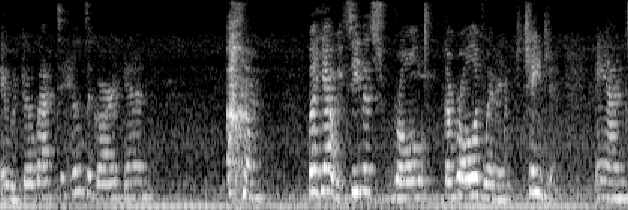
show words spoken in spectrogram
It would go back to Hildegard again. Um, but yeah, we see this role, the role of women changing, and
